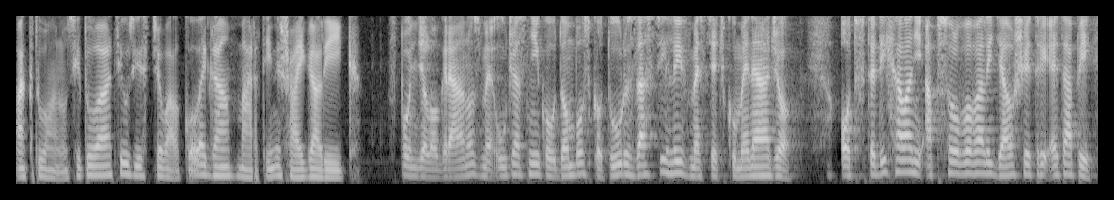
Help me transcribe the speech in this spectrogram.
Aktuálnu situáciu zisťoval kolega Martin Šajgalík. V pondelok ráno sme účastníkov Dombosko Tour zastihli v mestečku Menáďo. Odvtedy chalani absolvovali ďalšie tri etapy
